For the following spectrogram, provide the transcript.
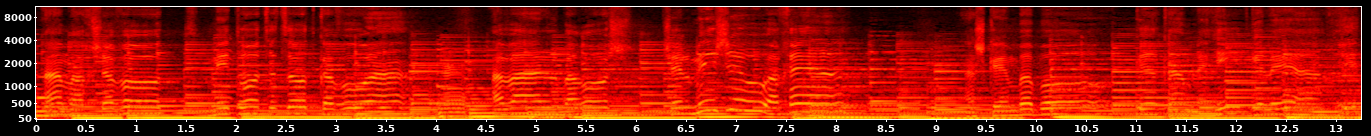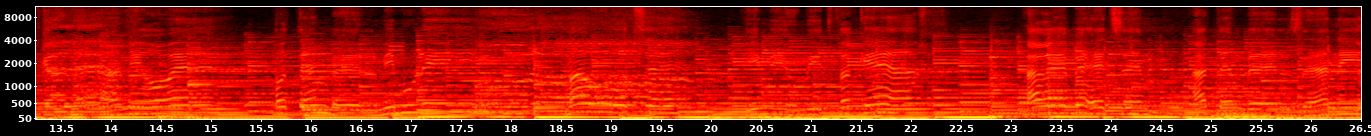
המחשבות מתרוצצות קבוע, אבל בראש של מישהו אחר, השכם בבוקר קם להתגלח, אני רואה עוד טמבל ממולי, מתווכח, הרי בעצם הטמבל זה אני,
